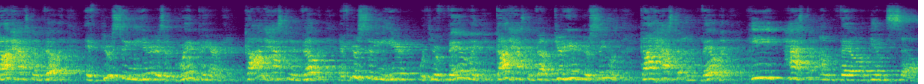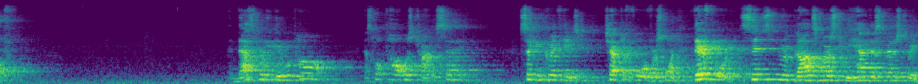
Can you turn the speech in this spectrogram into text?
God has to unveil it. If you're sitting here as a grandparent, God has to unveil it. If you're sitting here with your family, God has to unveil it. If you're here you're single, God has to unveil it. He has to unveil himself. And that's what he did with Paul. That's what Paul was trying to say. 2 Corinthians chapter 4, verse 1. Therefore, since through God's mercy we have this ministry,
